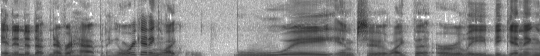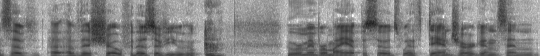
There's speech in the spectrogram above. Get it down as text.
it ended up never happening. And we're getting like way into like the early beginnings of uh, of this show. For those of you who, who remember my episodes with Dan Jurgens and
